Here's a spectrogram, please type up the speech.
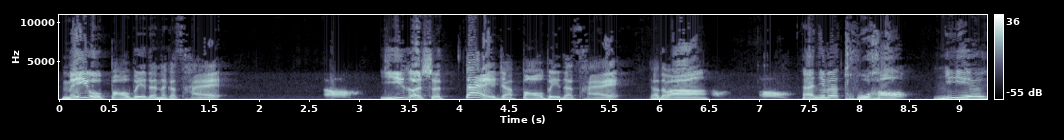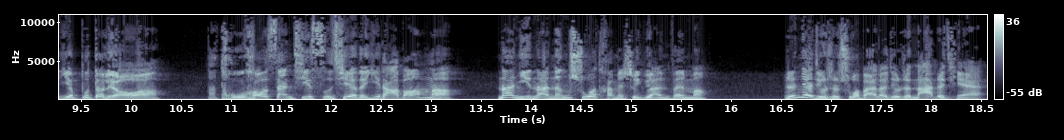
没有宝贝的那个财；哦一个是带着宝贝的财，晓得吧？哦哦哎，你别土豪，你也也不得了啊！那土豪三妻四妾的一大帮啊，那你那能说他们是缘分吗？人家就是说白了，就是拿着钱，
